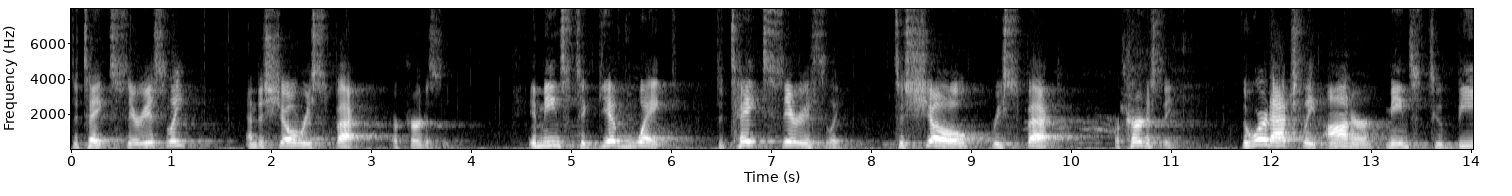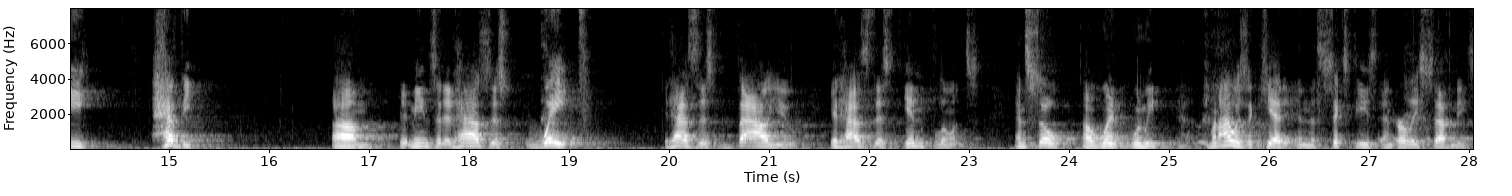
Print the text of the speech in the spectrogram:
to take seriously, and to show respect or courtesy. It means to give weight, to take seriously, to show respect or courtesy. The word actually, honor, means to be heavy. Um, it means that it has this weight, it has this value, it has this influence. And so uh, when, when, we, when I was a kid in the 60s and early 70s,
